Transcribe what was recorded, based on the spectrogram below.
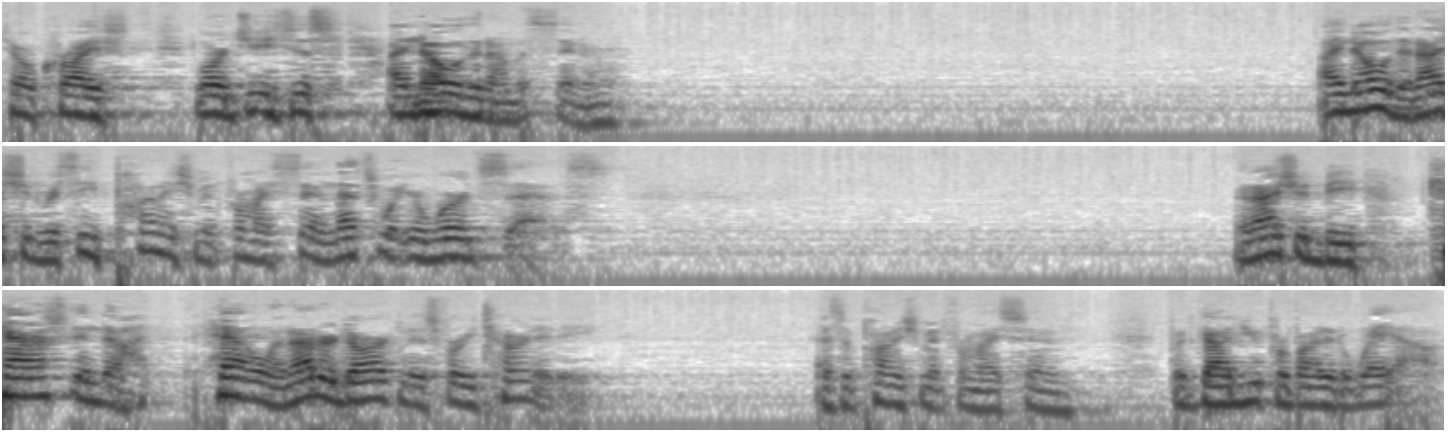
Tell Christ, Lord Jesus, I know that I'm a sinner. I know that I should receive punishment for my sin. That's what your word says. And I should be cast into hell and utter darkness for eternity as a punishment for my sin. But God, you provided a way out.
